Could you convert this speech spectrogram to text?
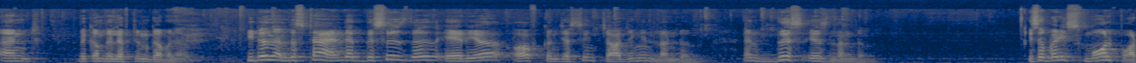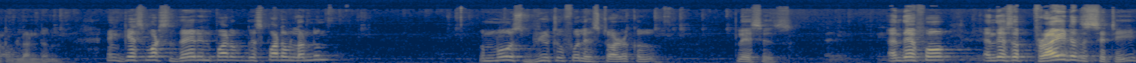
and become the Lieutenant Governor. He doesn't understand that this is the area of congestion charging in London, and this is London. It's a very small part of London. And guess what's there in part of this part of London? The most beautiful historical places. And therefore, and there's a pride of the city.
